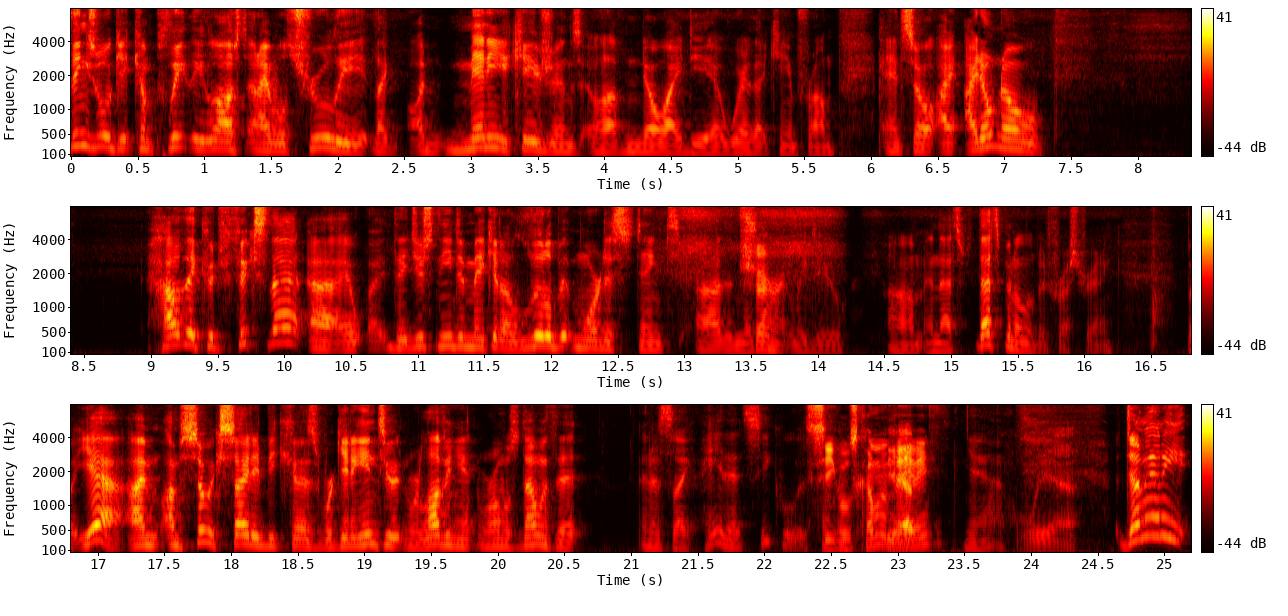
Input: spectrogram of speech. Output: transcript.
Things will get completely lost and I will truly like on many occasions I'll have no idea where that came from. And so I, I don't know how they could fix that. Uh, they just need to make it a little bit more distinct uh, than they Sure. currently do, um, and that's that's been a little bit frustrating. But yeah, I'm I'm so excited because we're getting into it and we're loving it and we're almost done with it, and it's like, hey, that sequel is coming. Sequel's coming, Yep. baby. Yeah, Oh yeah. Damiani,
